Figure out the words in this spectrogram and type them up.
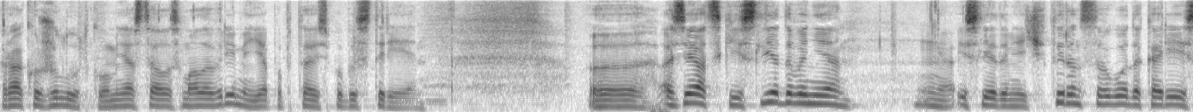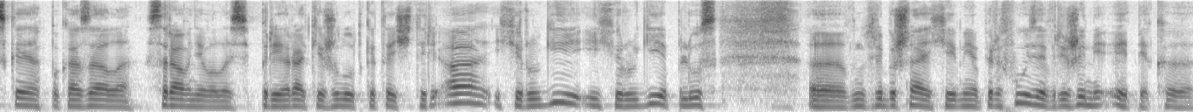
раку желудка. У меня осталось мало времени, я попытаюсь побыстрее. Азиатские исследования – Исследование 2014 года корейское показало, сравнивалось при раке желудка Т4А и хирургии, и хирургия плюс э, внутрибрюшная химиоперфузия в режиме ЭПИК. Э,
